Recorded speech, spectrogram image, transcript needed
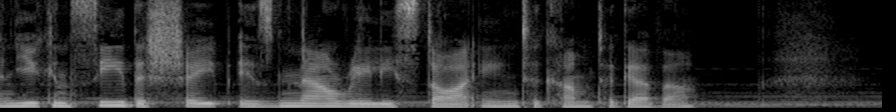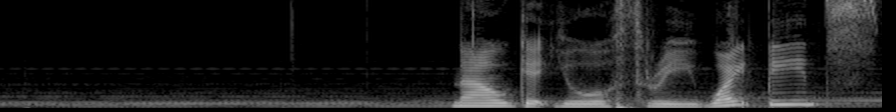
and you can see the shape is now really starting to come together. Now get your three white beads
